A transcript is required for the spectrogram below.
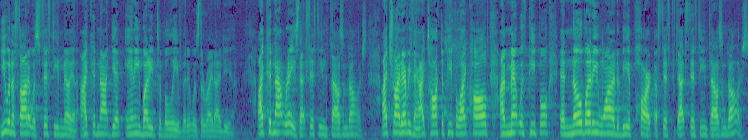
You would have thought it was 15 million. I could not get anybody to believe that it was the right idea. I could not raise that $15,000. I tried everything. I talked to people, I called, I met with people, and nobody wanted to be a part of that $15,000.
